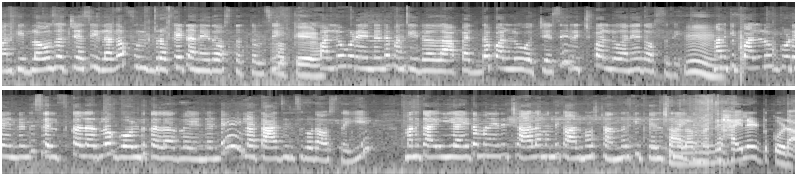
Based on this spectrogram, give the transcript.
మనకి బ్లౌజ్ వచ్చేసి ఇలాగా ఫుల్ బ్రొకెట్ అనేది వస్తుంది తులసి. పళ్ళు కూడా ఏంటంటే మనకి ఇలా పెద్ద పళ్ళు వచ్చేసి రిచ్ పళ్ళు అనేది వస్తుంది. మనకి పళ్ళు కూడా ఏంటంటే సెల్ఫ్ కలర్లో గోల్డ్ కలర్లో ఏంటంటే ఇలా టాజిల్స్ కూడా వస్తాయి మనకి ఈ ఐటమ్ అనేది చాలా మందికి ఆల్మోస్ట్ అందరికి తెలిసిన చాలా. మంది హైలైట్ కూడా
